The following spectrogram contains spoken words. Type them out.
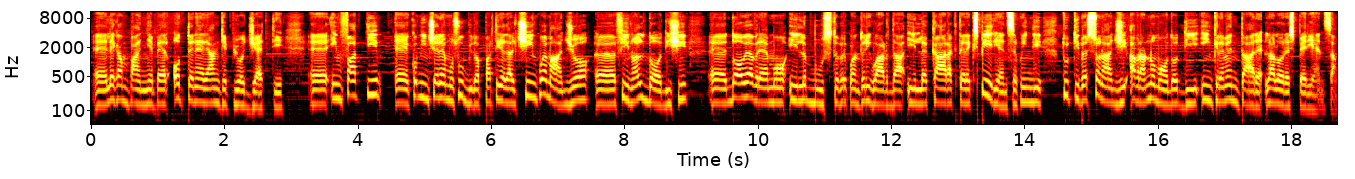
eh, le campagne per ottenere anche più oggetti. Eh, infatti eh, cominceremo subito a partire dal 5 maggio eh, fino al 12 eh, dove avremo il boost per quanto riguarda il character experience, quindi tutti i personaggi avranno modo di incrementare la loro esperienza.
